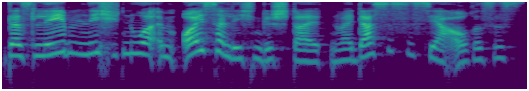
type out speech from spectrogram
das Leben nicht nur im Äußerlichen gestalten, weil das ist es ja auch. Es ist,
